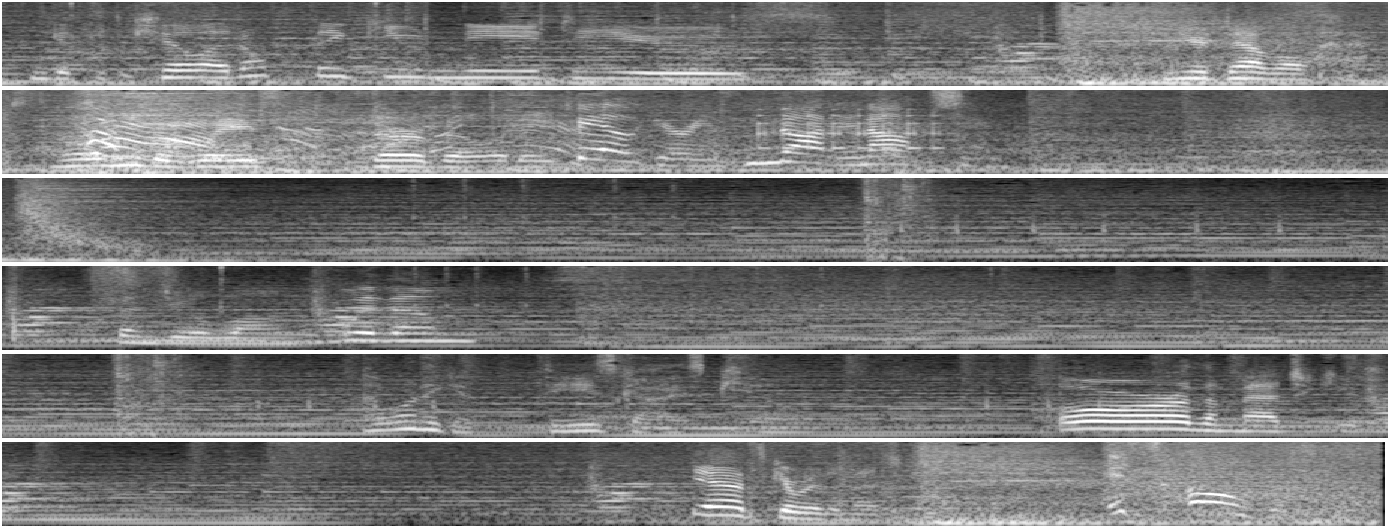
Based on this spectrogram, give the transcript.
Can get the kill. I don't think you need to use your Devil Axe. No need to waste durability. Failure is not an option. Send you along with him. I want to get these guys killed. Or the magic user. Yeah, let's get rid of the magic user. It's over.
